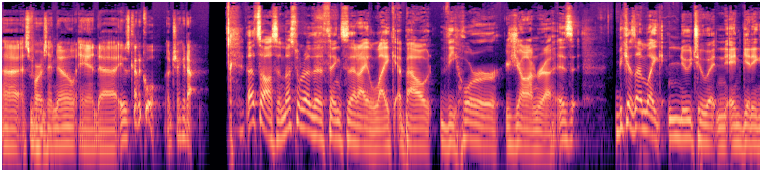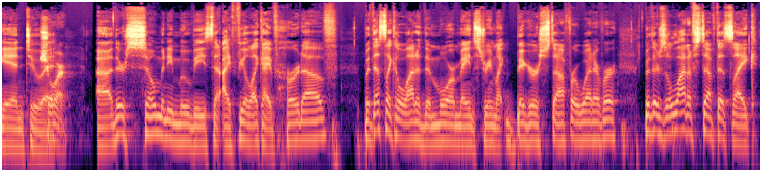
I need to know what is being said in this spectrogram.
uh, as far as I know, and uh, it was kind of cool. I'll check it out. That's awesome. That's one of the things that I like about the horror genre is because I'm like new to it and, and getting into it. Sure. Uh, there's so many movies that I feel like I've heard of, but that's like a lot of the more mainstream, like bigger stuff or whatever. But there's a lot of stuff that's like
